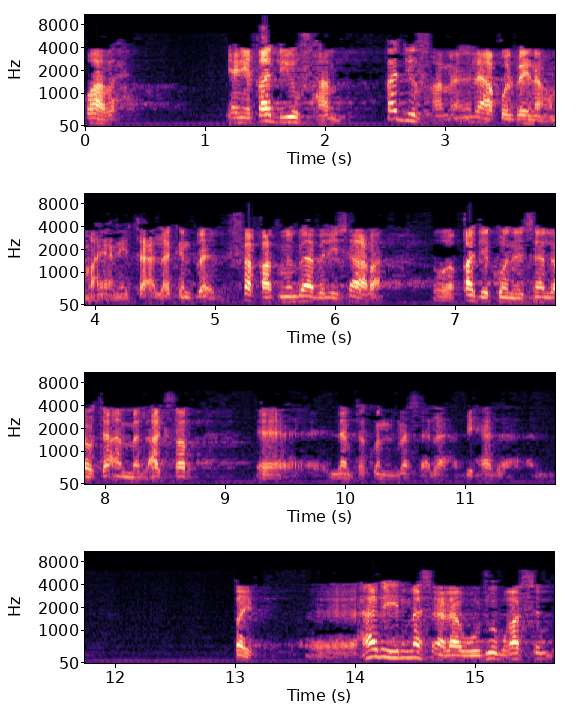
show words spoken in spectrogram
واضح؟ يعني قد يفهم قد يفهم لا أقول بينهما يعني لكن فقط من باب الإشارة وقد يكون الإنسان لو تأمل أكثر آه، لم تكن المسألة بهذا طيب آه، هذه المسألة وجوب غسل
